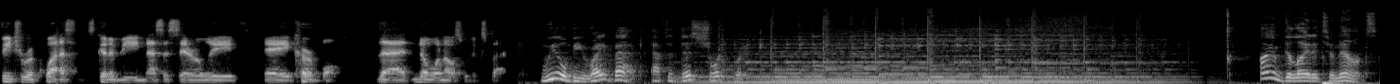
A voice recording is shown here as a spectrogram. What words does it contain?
feature request that's going to be necessarily a curveball that no one else would expect. We'll be right back after this short break. I am delighted to announce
